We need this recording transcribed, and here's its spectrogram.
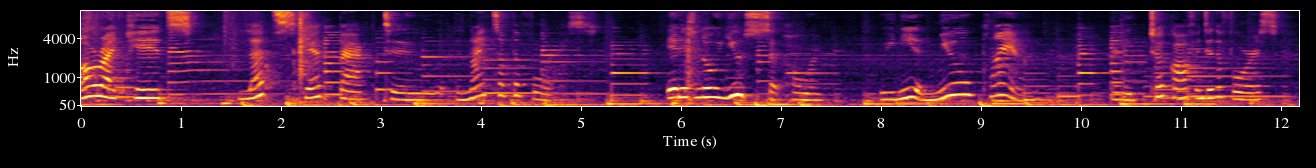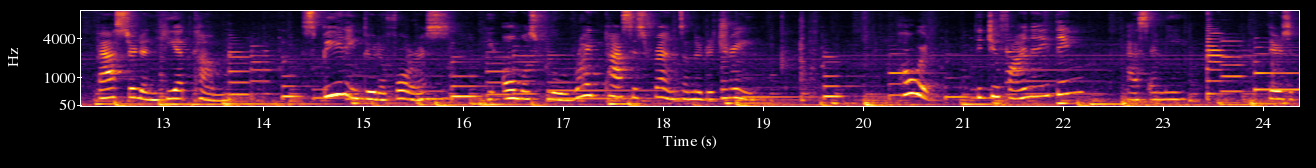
Alright, kids, let's get back to the Knights of the Forest. It is no use, said Howard. We need a new plan. And he took off into the forest faster than he had come. Speeding through the forest, he almost flew right past his friends under the tree. Howard, did you find anything? asked Emmy. There's a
